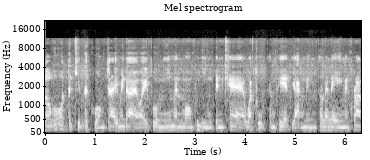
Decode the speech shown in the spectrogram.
เราก็อดตะคิดตะขวงใจไม่ได้ไว้ พวกนี้มันมองผู้หญิงเป็นแค่วัตถุทางเพศอย่างหนึ่งเท่านั้นเองนะครับ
